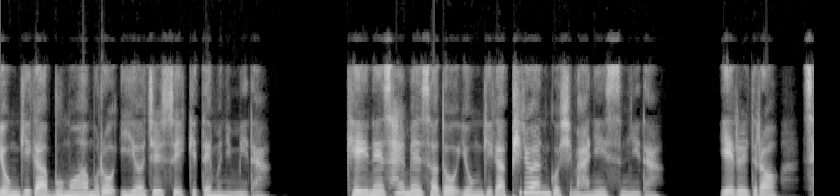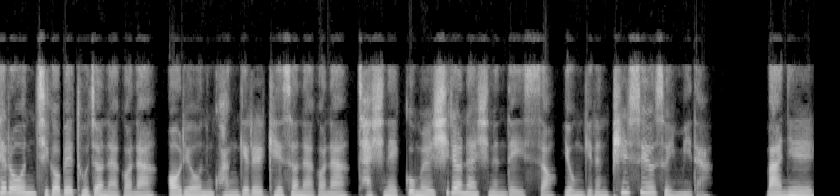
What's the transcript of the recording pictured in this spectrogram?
용기가 무모함으로 이어질 수 있기 때문입니다. 개인의 삶에서도 용기가 필요한 곳이 많이 있습니다. 예를 들어 새로운 직업에 도전하거나 어려운 관계를 개선하거나 자신의 꿈을 실현하시는 데 있어 용기는 필수 요소입니다. 만일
